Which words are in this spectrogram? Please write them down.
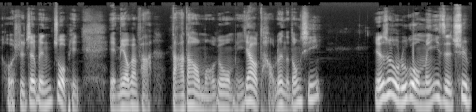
或是这篇作品也没有办法。达到某个我们要讨论的东西，也就是说，如果我们一直去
